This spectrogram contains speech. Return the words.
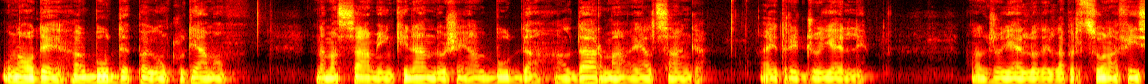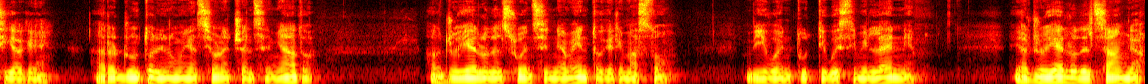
un'ode al Buddha e poi concludiamo Namassami inchinandoci al Buddha, al Dharma e al Sangha, ai tre gioielli, al gioiello della persona fisica che ha raggiunto l'illuminazione e ci ha insegnato, al gioiello del suo insegnamento che è rimasto vivo in tutti questi millenni e al gioiello del Sangha,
